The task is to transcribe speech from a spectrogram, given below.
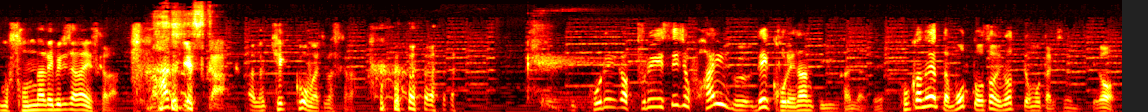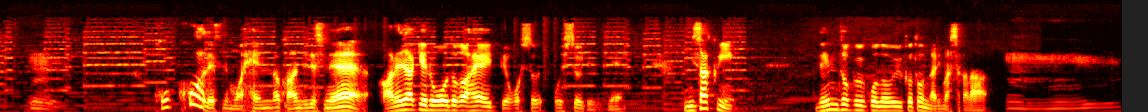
もうそんなレベルじゃないですから。マジですか？あの、結構待ちますから。これがプレイステーション5でこれなんていう感じなんですね。他のやつはもっと遅いのって思ったりするんですけど、うん。ここはですね、もう変な感じですね。あれだけロードが速いって押しと押しといてですね。2作品連続こういうことになりましたから、うーん。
